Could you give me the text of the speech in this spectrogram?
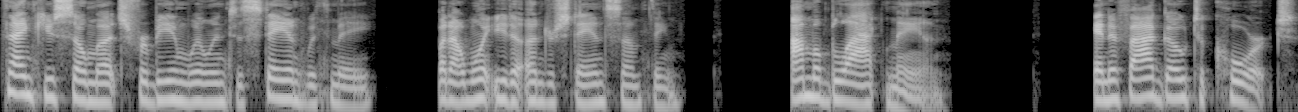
Thank you so much for being willing to stand with me, but I want you to understand something. I'm a black man. And if I go to court,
